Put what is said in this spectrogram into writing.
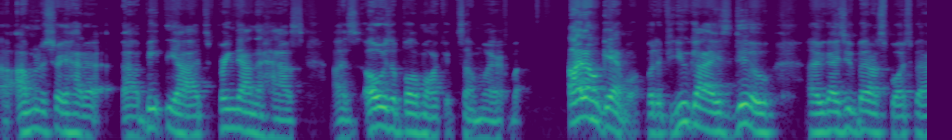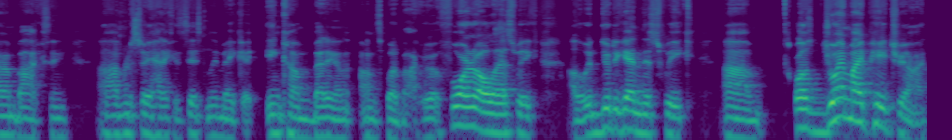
Uh, I'm going to show you how to uh, beat the odds, bring down the house. Uh, there's always a bull market somewhere, but I don't gamble, but if you guys do, uh, you guys do bet on sports, bet on boxing. Uh, I'm going to show you how to consistently make an income betting on, on sport boxing. We were 4 0 last week. Uh, we're going to do it again this week. Um, well, join my Patreon.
